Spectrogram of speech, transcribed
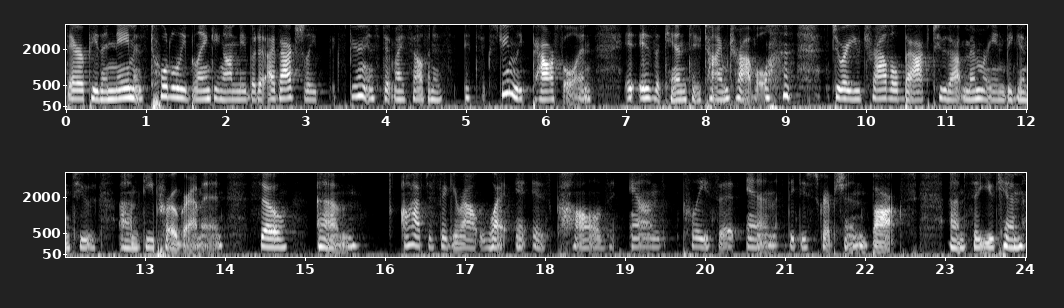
therapy. The name is totally blanking on me, but I've actually experienced it myself, and it's it's extremely powerful, and it is akin to time travel, to where you travel back to that memory and begin to um, deprogram it. So. Um, I'll have to figure out what it is called and place it in the description box um, so you can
